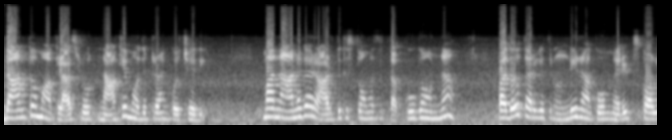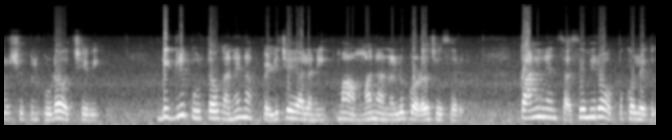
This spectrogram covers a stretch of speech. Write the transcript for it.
దాంతో మా క్లాస్లో నాకే మొదటి ర్యాంక్ వచ్చేది. మా నాన్నగారి ఆర్థిక స్తోమత తక్కువగా ఉన్నా పదవ తరగతి నుండి నాకు మెరిట్ స్కాలర్షిప్లు కూడా వచ్చేవి. డిగ్రీ పూర్తవగానే నాకు పెళ్ళి చేయాలని మా అమ్మ నాన్నలు గొడవ చేశారు. కానీ నేను ససేమిరో ఒప్పుకోలేదు.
